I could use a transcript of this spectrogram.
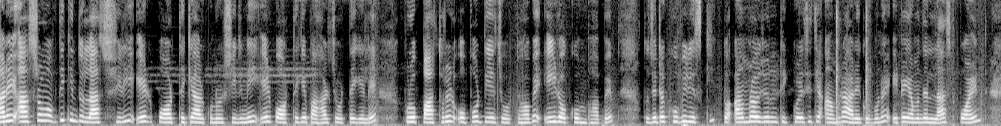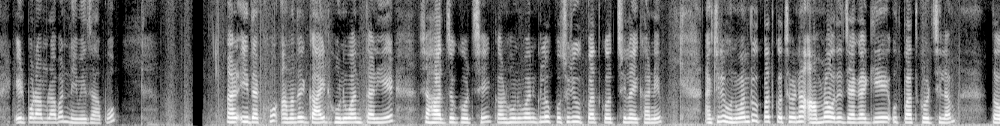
আর এই আশ্রম অবধি কিন্তু লাস্ট সিঁড়ি, এর পর থেকে আর কোনো সিঁড়ি নেই। এর পর থেকে পাহাড় চড়তে গেলে পুরো পাথরের ওপর দিয়ে চড়তে হবে এই রকমভাবে তো যেটা খুবই রিস্কি তো আমরা ওই জন্য ঠিক করেছি যে আমরা আর এগোবো না, এটাই আমাদের লাস্ট পয়েন্ট এরপর আমরা আবার নেমে যাব। আর এই দেখো, আমাদের গাইড হনুমান তাড়িয়ে সাহায্য করছে, কারণ হনুমানগুলো প্রচুরই উৎপাত করছিল এখানে। অ্যাকচুয়ালি হনুমান তো উৎপাত করছিল না, আমরা ওদের জায়গায় গিয়ে উৎপাত করছিলাম। তো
